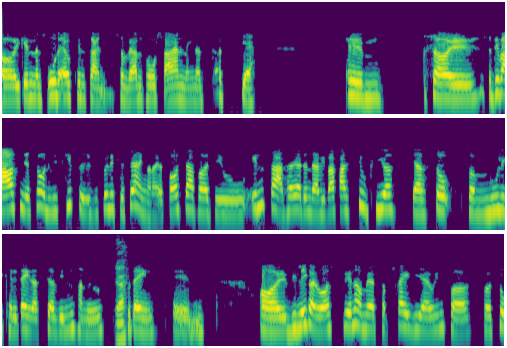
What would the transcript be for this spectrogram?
og igen, Lanzarote er jo kendetegnet som verdens hårdeste Ironman, og, og ja. Øhm, så, øh, så det var også sådan, jeg så det. Vi skiftede jo selvfølgelig placeringerne, og jeg tror også derfor, at det jo inden start havde jeg den der, vi var faktisk syv piger, jeg så som mulige kandidater til at vinde hernede Ja. på dagen. Øhm, og øh, vi ligger jo også, vi ender jo med at top 3, vi er jo inden for, for to,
